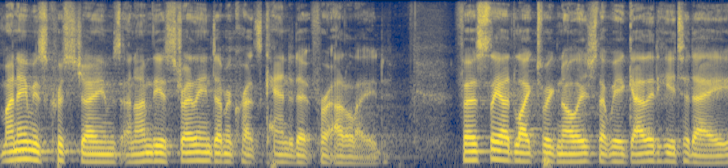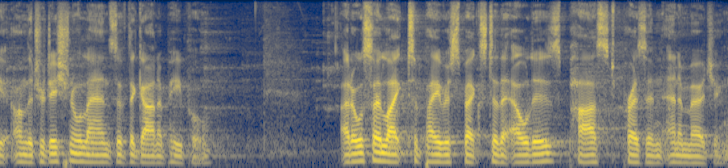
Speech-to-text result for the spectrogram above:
My name is Chris James, and I'm the Australian Democrats candidate for Adelaide. Firstly, I'd like to acknowledge that we are gathered here today on the traditional lands of the Kaurna people. I'd also like to pay respects to the elders, past, present, and emerging.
